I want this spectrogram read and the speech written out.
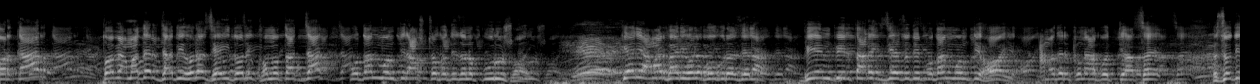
দরকার তবে আমাদের দাবি হলো যেই দলই ক্ষমতার যাক, প্রধানমন্ত্রী, রাষ্ট্রপতি যেন পুরুষ হয়। আমার বাড়ি হলো বগুড়া জেলা। বিএনপির তারেক যে যদি প্রধানমন্ত্রী হয়, আমাদের কোনো আপত্তি আছে? যদি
